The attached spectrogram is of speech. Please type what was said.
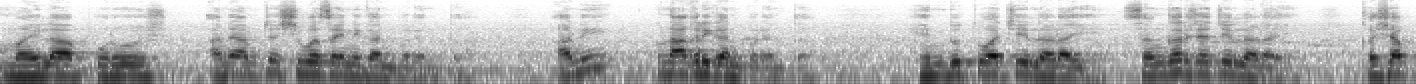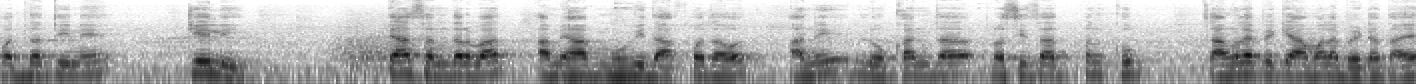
महिला पुरुष आणि आमच्या शिवसैनिकांपर्यंत आणि नागरिकांपर्यंत हिंदुत्वाची लढाई संघर्षाची लढाई कशा पद्धतीने केली त्या संदर्भात आम्ही हा मूवी दाखवत आहोत आणि लोकांचा प्रतिसाद पण खूप चांगल्यापैकी आम्हाला भेटत आहे.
